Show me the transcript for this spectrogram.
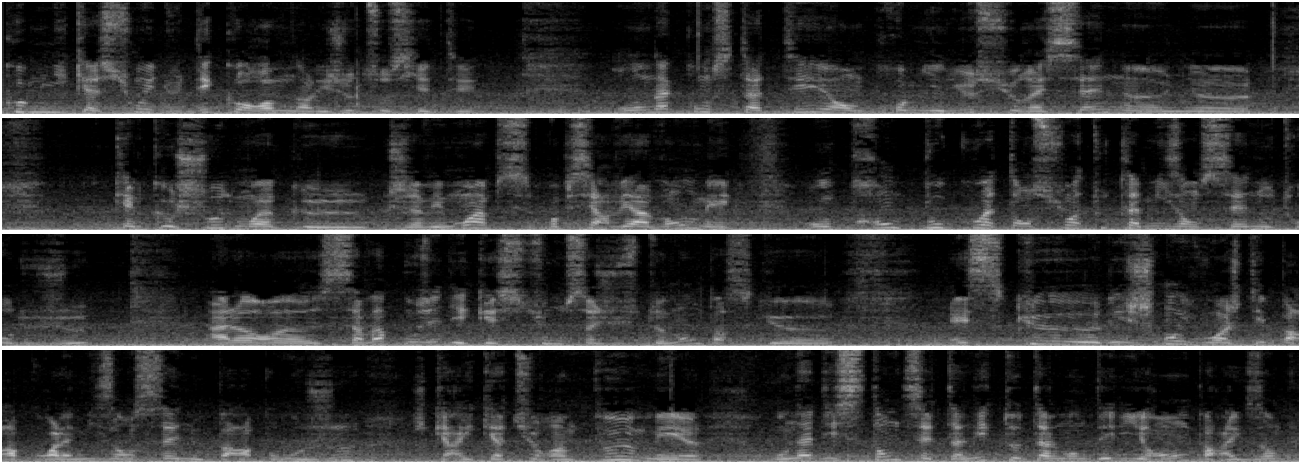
communication et du décorum dans les jeux de société. On a constaté en premier lieu sur SN une, quelque chose moi que, que j'avais moins obs- observé avant, mais on prend beaucoup attention à toute la mise en scène autour du jeu. Alors euh, ça va poser des questions, ça justement, parce que est-ce que les gens ils vont acheter par rapport à la mise en scène ou par rapport au jeu Je caricature un peu, mais euh, on a des stands cette année totalement délirants. Par exemple,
